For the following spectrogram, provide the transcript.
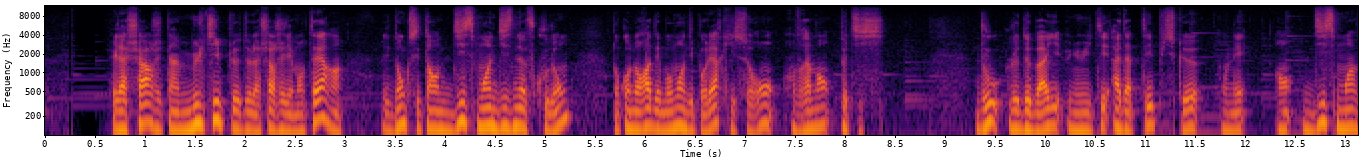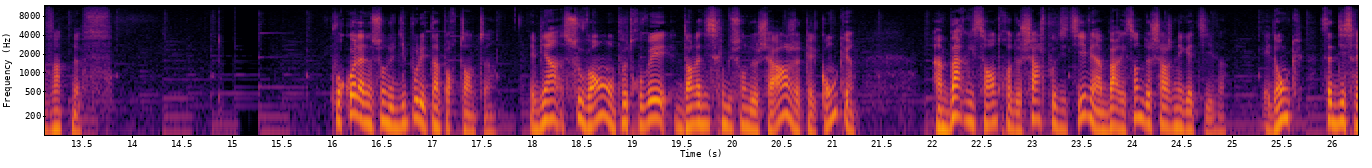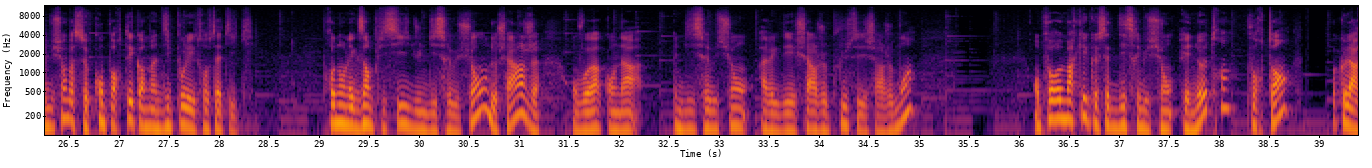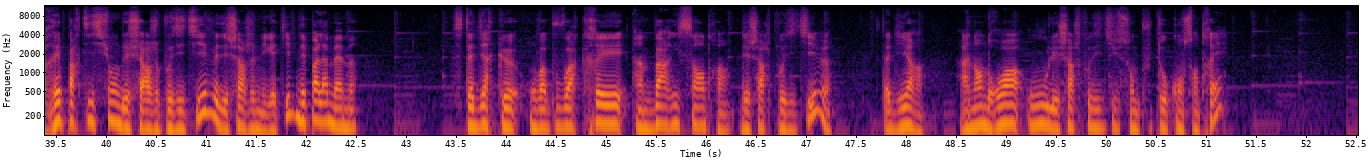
et la charge est un multiple de la charge élémentaire, et donc c'est en 10 moins 19 coulombs, donc on aura des moments dipolaires qui seront vraiment petits. D'où le 2 bail, une unité adaptée puisque on est en 10-29. Pourquoi la notion de dipôle est importante? Eh bien, souvent, on peut trouver dans la distribution de charge quelconque un barycentre de charge positive et un barycentre de charge négative. Et donc, cette distribution va se comporter comme un dipôle électrostatique. Prenons l'exemple ici d'une distribution de charge. On voit qu'on a une distribution avec des charges plus et des charges moins. On peut remarquer que cette distribution est neutre, pourtant, que la répartition des charges positives et des charges négatives n'est pas la même. C'est-à-dire qu'on va pouvoir créer un barycentre des charges positives, c'est-à-dire un endroit où les charges positives sont plutôt concentrées,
